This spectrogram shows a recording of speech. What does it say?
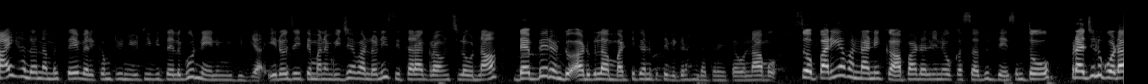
హాయ్ హలో నమస్తే. Welcome to new TV Telugu. నేను మీ దివ్య. ఈ అయితే మనం విజయవాడలోని సితారా గ్రౌండ్స్లో ఉన్న డెబ్బై రెండు అడుగుల మట్టి గణపతి విగ్రహం దగ్గర అయితే ఉన్నాము. సో పర్యావరణాన్ని కాపాడాలని ఒక సదుద్దేశంతో ప్రజలు కూడా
